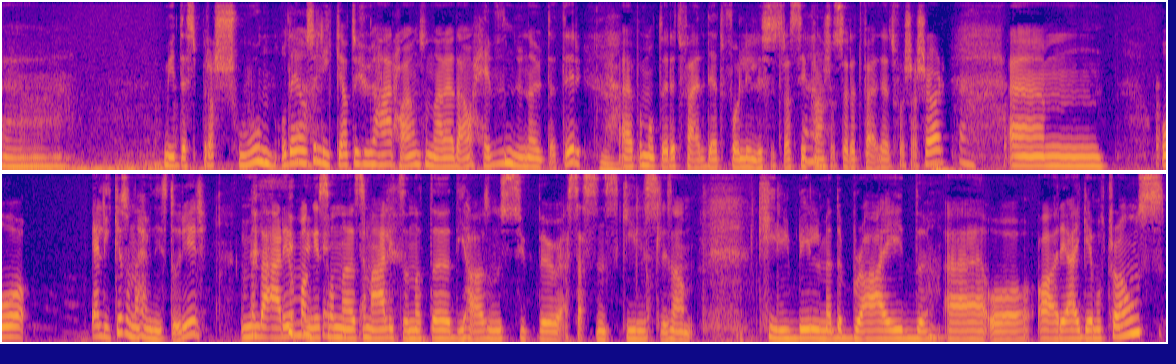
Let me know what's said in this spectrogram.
eh, mye desperasjon. Og det er også liker jeg at hun her har en sånn der, Det er jo hevn hun er ute etter. Eh, på en måte rettferdighet for lillesøstera si, kanskje også rettferdighet for seg sjøl. Um, og jeg liker sånne hevnhistorier, men da er det jo mange sånne som er litt sånn at eh, de har sånne super assassin skills, liksom. Kill Bill med The Bride eh, og Aria i Game of Thrones.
